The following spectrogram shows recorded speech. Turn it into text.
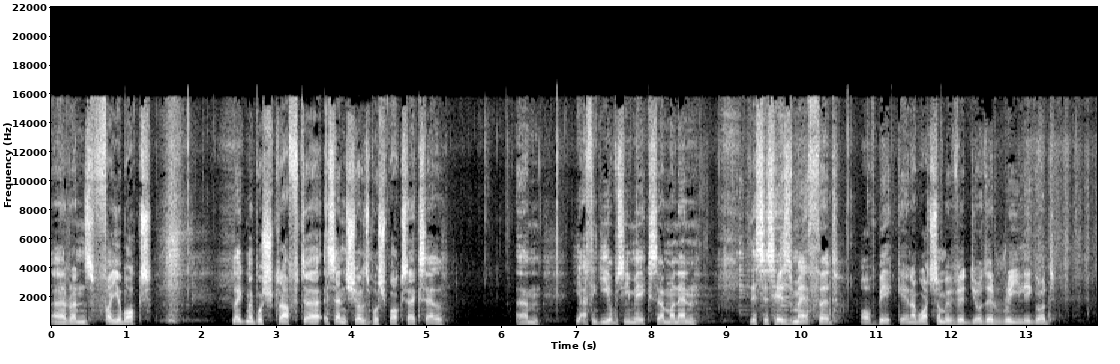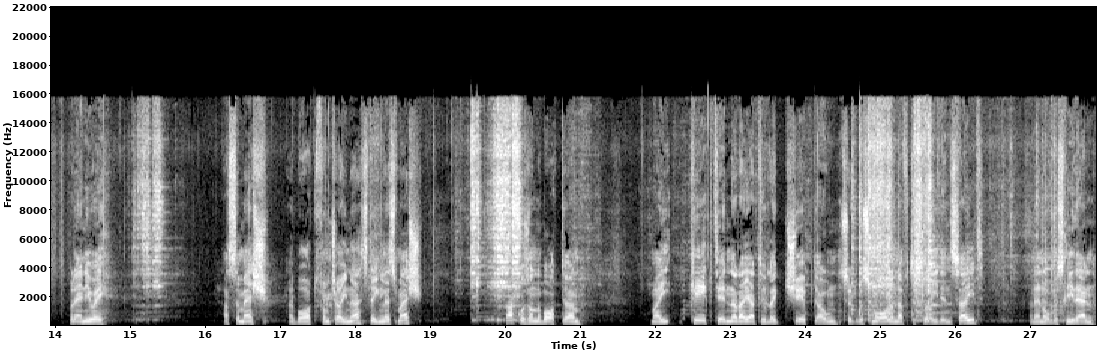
uh, runs Firebox. Like my Bushcraft uh, Essentials Bushbox XL. Um, yeah, I think he obviously makes them and then this is his method of baking. I've watched some of the videos, they're really good. But anyway, that's the mesh I bought from China, stainless mesh. That was on the bottom. My cake tin that I had to like shape down so it was small enough to slide inside. And then obviously then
